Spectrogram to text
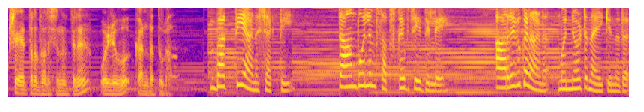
ക്ഷേത്ര ദർശനത്തിന് ഒഴിവ് കണ്ടെത്തുക. ഭക്തിയാണ് ശക്തി. താമ്പൂലം സബ്സ്ക്രൈബ് ചെയ്തില്ലേ? അറിവുകളാണ് മുന്നോട്ട് നയിക്കുന്നത്.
